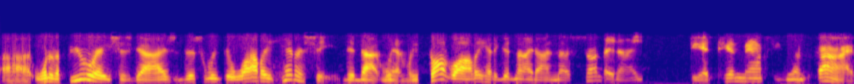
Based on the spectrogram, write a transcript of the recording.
Uh, one of the few races, guys, this week that Wally Hennessy did not win. We thought Wally had a good night on uh, Sunday night. He had ten mounts, he won five,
